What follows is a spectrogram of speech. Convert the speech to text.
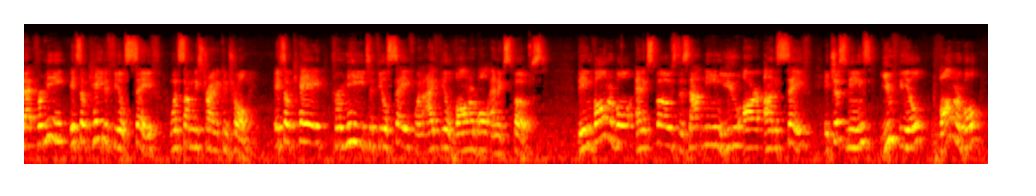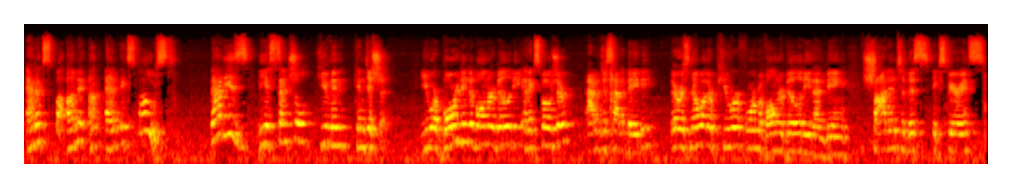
That for me, it's okay to feel safe when somebody's trying to control me. It's okay for me to feel safe when I feel vulnerable and exposed. Being vulnerable and exposed does not mean you are unsafe. It just means you feel vulnerable and, expo and exposed. That is the essential human condition. You are born into vulnerability and exposure. Adam just had a baby. There is no other pure form of vulnerability than being shot into this experience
